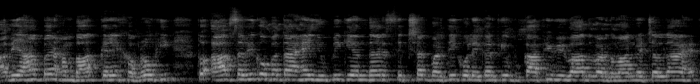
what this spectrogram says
अब यहाँ पर हम बात करें खबरों की। तो आप सभी को पता है यूपी के अंदर शिक्षक भर्ती को लेकर के काफ़ी विवाद वर्तमान में चल रहा है।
